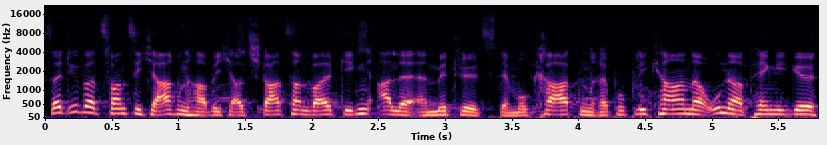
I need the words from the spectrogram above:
Seit über 20 Jahren habe ich als Staatsanwalt gegen alle ermittelt, Demokraten, Republikaner, Unabhängige,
